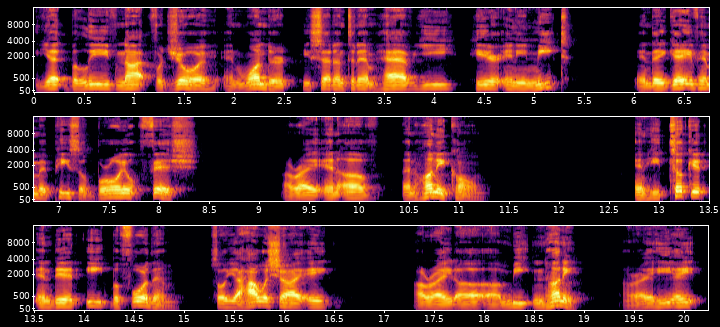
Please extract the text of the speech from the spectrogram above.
yet believed not for joy and wondered, he said unto them, Have ye here any meat? And they gave him a piece of broiled fish, all right, and of an honeycomb. And he took it and did eat before them. So Yahweh ate, all right, uh, uh, meat and honey. All right. He ate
